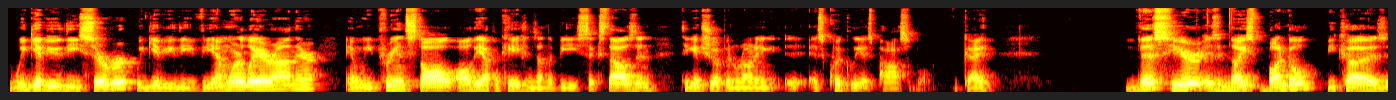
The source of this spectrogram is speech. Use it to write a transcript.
We give you the server, we give you the VMware layer on there, and we pre-install all the applications on the B6000 to get you up and running as quickly as possible, okay? This here is a nice bundle because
